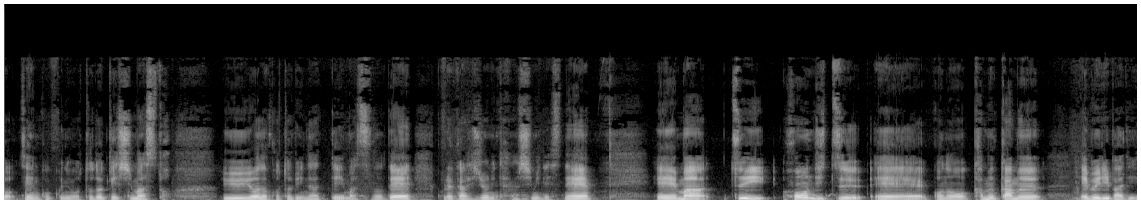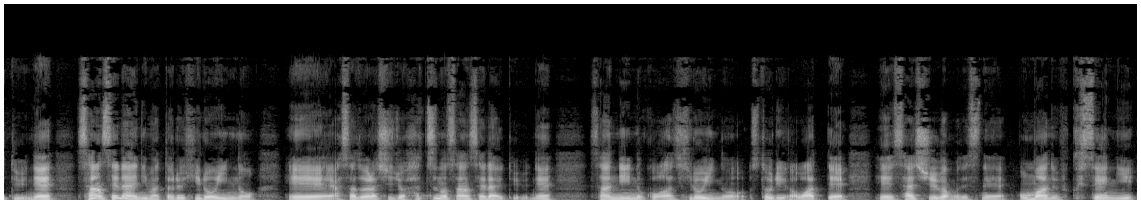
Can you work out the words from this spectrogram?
を全国にお届けしますというようなことになっていますのでこれから非常に楽しみですね。えーまあつい本日、えーこのカムカムエブリバディというね、3世代にわたるヒロインの、えー朝ドラ史上初の3世代というね、3人のこうヒロインのストーリーが終わって、えー最終話もですね、思わぬ伏線に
